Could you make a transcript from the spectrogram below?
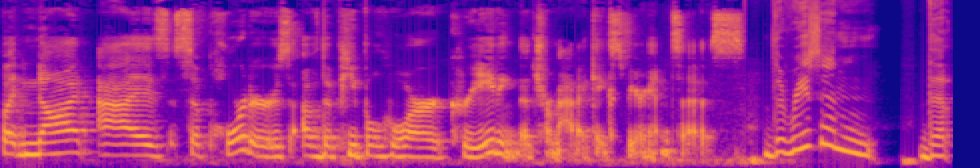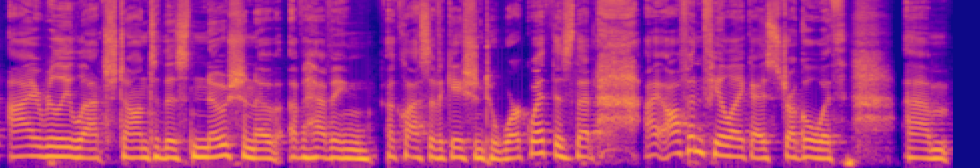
but not as supporters of the people who are creating the traumatic experiences. The reason that I really latched on to this notion of, of having a classification to work with is that I often feel like I struggle with um,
